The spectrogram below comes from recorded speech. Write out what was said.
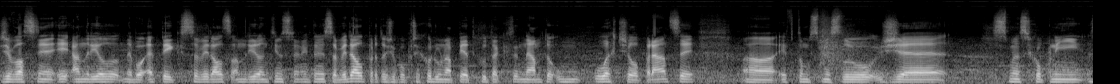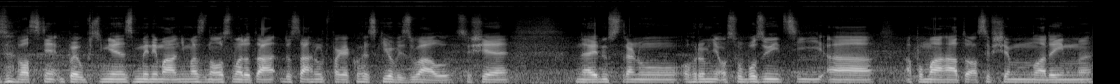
že vlastně i Unreal nebo Epic se vydal s Unrealem tím stejným, kterým se vydal, protože po přechodu na pětku tak nám to um, ulehčilo práci. Uh, i v tom smyslu, že jsme schopní vlastně úplně upřímně s minimálníma znalostmi dosáhnout fakt jako hezkého vizuálu, což je na jednu stranu ohromně osvobozující a, a pomáhá to asi všem mladým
